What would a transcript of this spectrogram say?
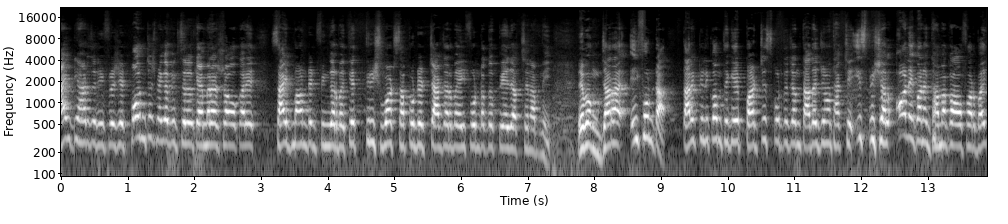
ninety হার্জের রিফ্রেশ রেট পঞ্চাশ মেগাপিক্সেলের ক্যামেরা সহকারে সাইড মাউন্টেড ফিঙ্গার বাই তেত্রিশ ওয়াট সাপোর্টেড চার্জার বা এই ফোনটা তো পেয়ে যাচ্ছেন আপনি। এবং যারা এই ফোনটা তারেক টেলিকম থেকে পারচেস করতে চান, তাদের জন্য থাকছে স্পেশাল অনেক অনেক ধামাকা অফার ভাই।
